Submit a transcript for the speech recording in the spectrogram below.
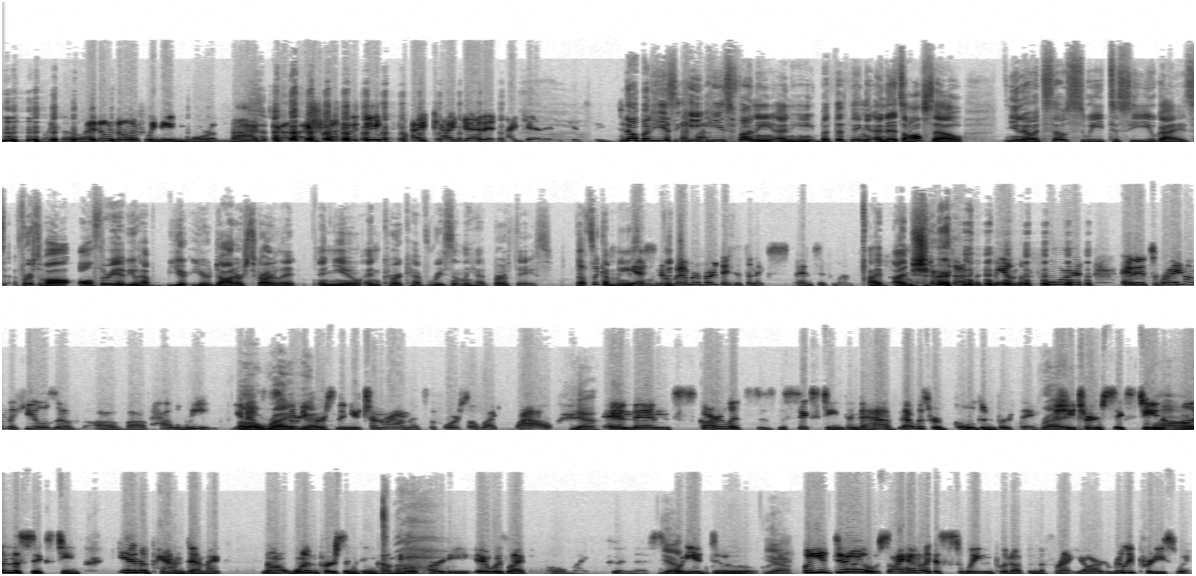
Like, oh, I don't know if we need more of that guy. But he's like, I get it, I get it. It gets. No, but he's he he's funny and he but the thing and it's also you know, it's so sweet to see you guys. First of all, all three of you have your your daughter Scarlett and you and Kirk have recently had birthdays. That's like amazing. Yes, that you- November birthdays. It's an expensive month. I, I'm sure. Starts off with me on the fourth, and it's right on the heels of of, of Halloween. You know, Oh, right, Thirty yeah. and then you turn around and it's the fourth. So like, wow. yeah. And then Scarlett's is the sixteenth, and to have that was her golden birthday. Right. She turned sixteen Wow. on the sixteenth in a pandemic. Not one person can come to a party. It was like, oh my goodness. Yeah. What do you do? Yeah. what do you do? So I had like a swing put up in the front yard, a really pretty swing.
